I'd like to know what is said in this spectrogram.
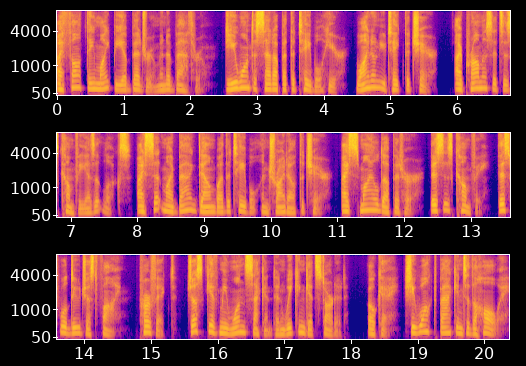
I thought they might be a bedroom and a bathroom. Do you want to set up at the table here? Why don't you take the chair? I promise it's as comfy as it looks. I set my bag down by the table and tried out the chair. I smiled up at her. This is comfy. This will do just fine. Perfect. Just give me one second and we can get started. Okay. She walked back into the hallway,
